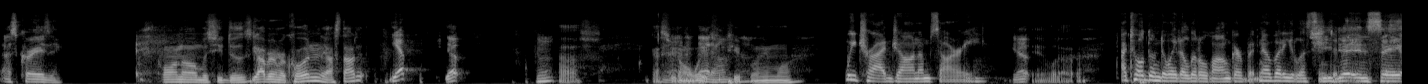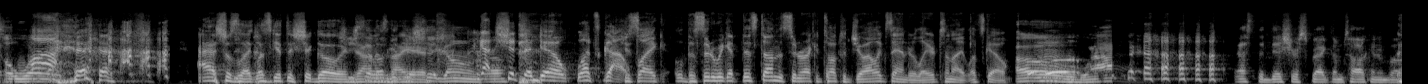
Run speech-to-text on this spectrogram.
That's crazy. What's going on with you, Deuce? Y'all been recording? Y'all started? Yep. Yep. Uh, guess Yeah, we don't wait for huh? people anymore. We tried, John. I'm sorry. Yep. Yeah, whatever. I told them to wait a little longer, but nobody listened She to didn't me. say a word. Ash was like, let's get this shit going. She said, John is not here. going, I got bro." shit to do. Let's go. She's like, the sooner we get this done, the sooner I can talk to Joe Alexander later tonight. Let's go. Oh, wow. That's the disrespect I'm talking about.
